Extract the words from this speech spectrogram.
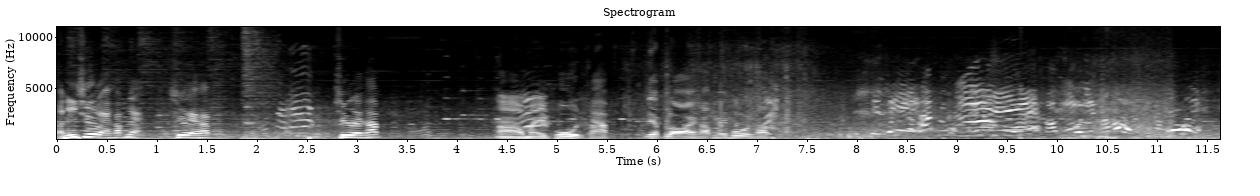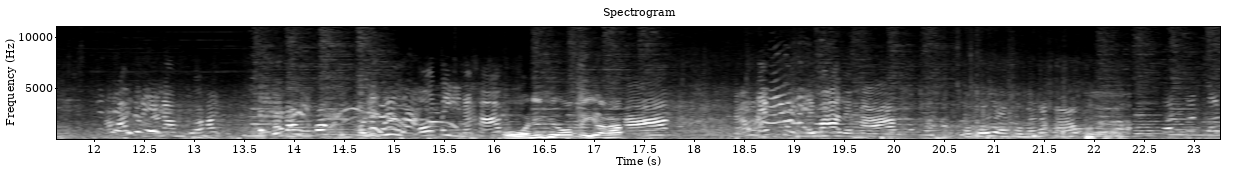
อันนี้ชื่ออะไรครับเนี่ย ชื่ออะไรครับ ชื่ออะไรครับ อ้าว ไม่พูดครับ เรียบร้อยครับไม่พูดครับ พี่พีครับแนะนำตัวให้ครับคนนี้ครับนะครับเดี๋ยวแนะนำตัวให้คนนี้ชื่อโอตีนะครับโอ้นี่ชื่อโอตีเหรอครับ ครับน้องเล็กสุดในบ้านเลยครับตัวใหญ่ของมันนะครับมันมันมัน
